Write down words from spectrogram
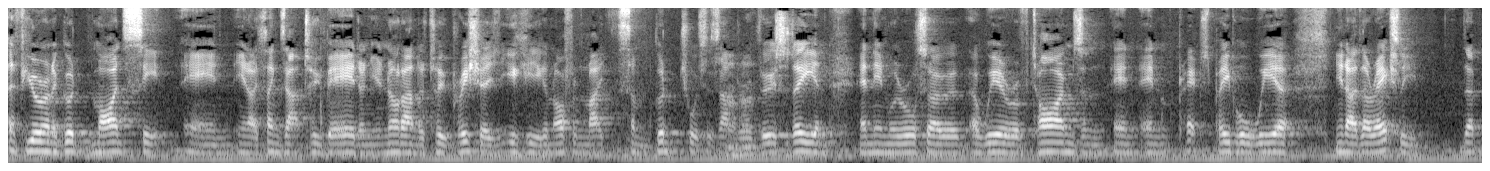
if you're in a good mindset and you know things aren't too bad and you're not under too pressure, you, you can often make some good choices under mm-hmm. adversity. And, and then we're also aware of times and, and, and perhaps people where you know they're actually the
